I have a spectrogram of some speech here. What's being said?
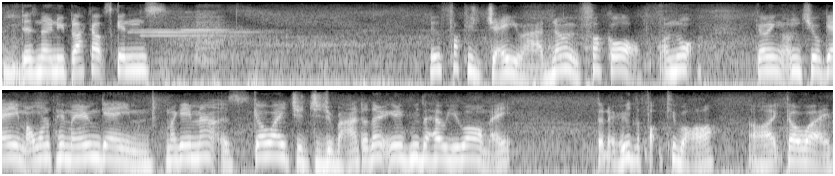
there's no new blackout skins. Who the fuck is J-Rad? No, fuck off. I'm not going onto your game. I want to play my own game. My game matters. Go away, J-Rad. I don't know who the hell you are, mate. Don't know who the fuck you are. Alright, go away.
